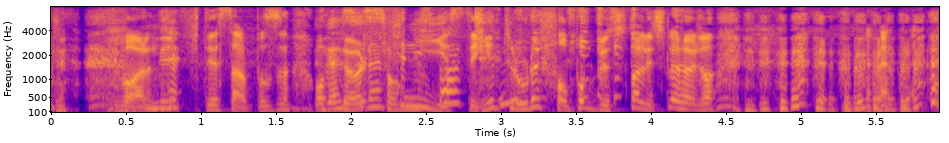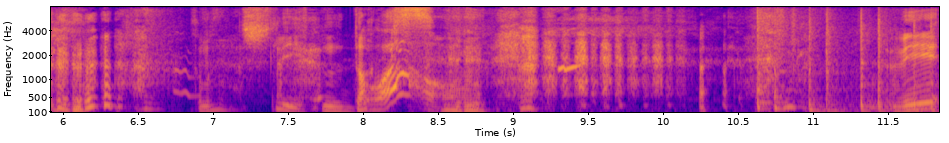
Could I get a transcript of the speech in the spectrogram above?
Det var en heftig start på sesongen. Og hør den fnisingen! Tror du folk på bussen har lyst til å høre sånn Som en sliten dachs. Vi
